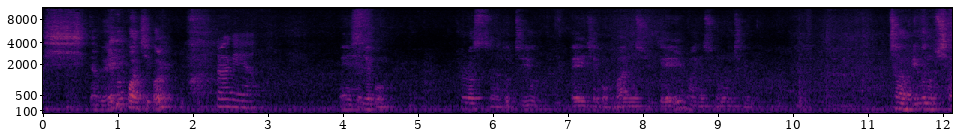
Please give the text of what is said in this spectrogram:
아씨 내가 왜 갖고 왔지 이걸? 그러게요 a 세제곱 플러스 루트 6 a 제곱 마이너스 6a 마이너스 6 루트 6 자 미분합시다.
